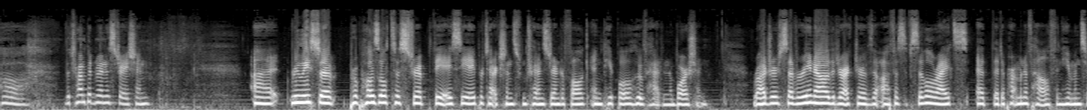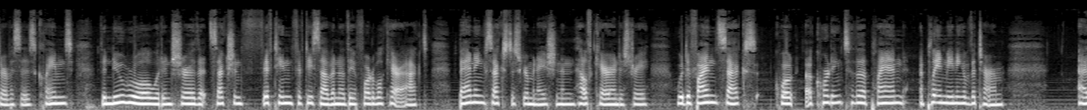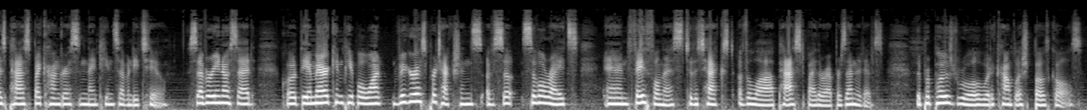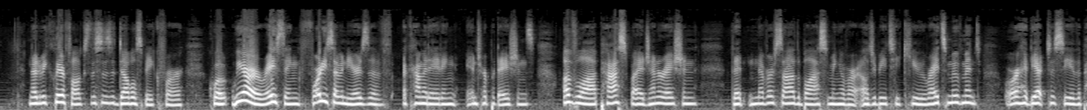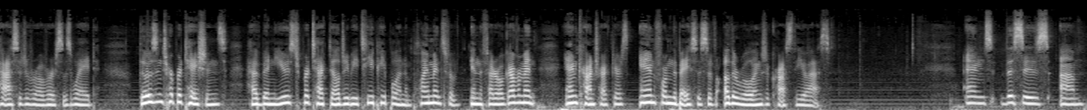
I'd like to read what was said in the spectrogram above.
oh, the Trump administration uh, released a proposal to strip the ACA protections from transgender folk and people who've had an abortion. Roger Severino, the director of the Office of Civil Rights at the Department of Health and Human Services, claimed the new rule would ensure that Section 1557 of the Affordable Care Act, banning sex discrimination in the healthcare industry, would define sex, quote, according to the plan, plain meaning of the term, as passed by Congress in 1972. Severino said, quote, The American people want vigorous protections of ci- civil rights and faithfulness to the text of the law passed by the representatives. The proposed rule would accomplish both goals. Now, to be clear, folks, this is a doublespeak for, quote, we are erasing 47 years of accommodating interpretations of law passed by a generation that never saw the blossoming of our LGBTQ rights movement or had yet to see the passage of Roe v. Wade. Those interpretations have been used to protect LGBT people in employment in the federal government and contractors and form the basis of other rulings across the U.S. And this is um,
